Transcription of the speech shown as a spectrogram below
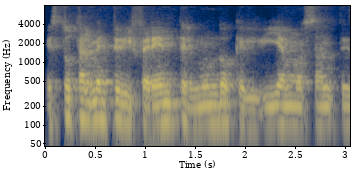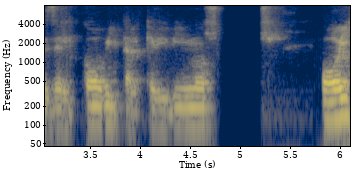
es totalmente diferente el mundo que vivíamos antes del COVID al que vivimos hoy,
